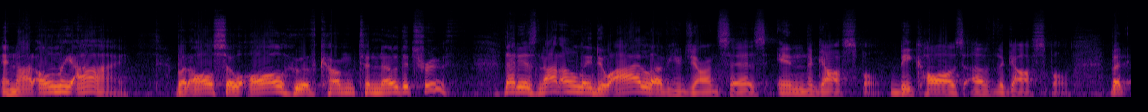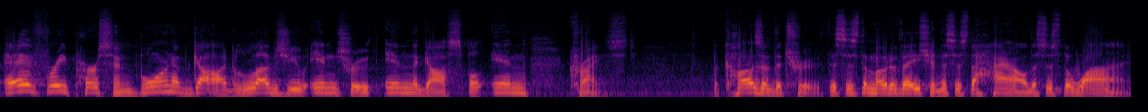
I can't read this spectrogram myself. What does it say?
And not only I, but also all who have come to know the truth. That is, not only do I love you, John says, in the gospel, because of the gospel, but every person born of God loves you in truth, in the gospel, in Christ. Because of the truth. This is the motivation. This is the how. This is the why.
